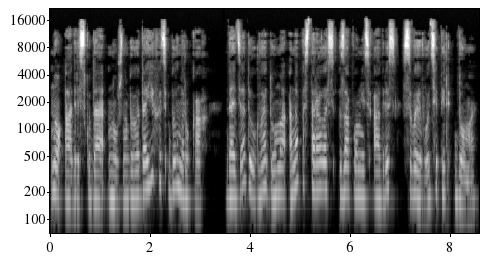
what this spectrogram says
Но адрес, куда нужно было доехать, был на руках. Дойдя до угла дома, она постаралась запомнить адрес своего теперь дома.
